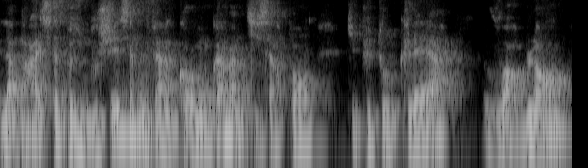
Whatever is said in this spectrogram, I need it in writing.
Là, pareil, ça peut se boucher, ça vous fait un cordon comme un petit serpent qui est plutôt clair, voire blanc,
